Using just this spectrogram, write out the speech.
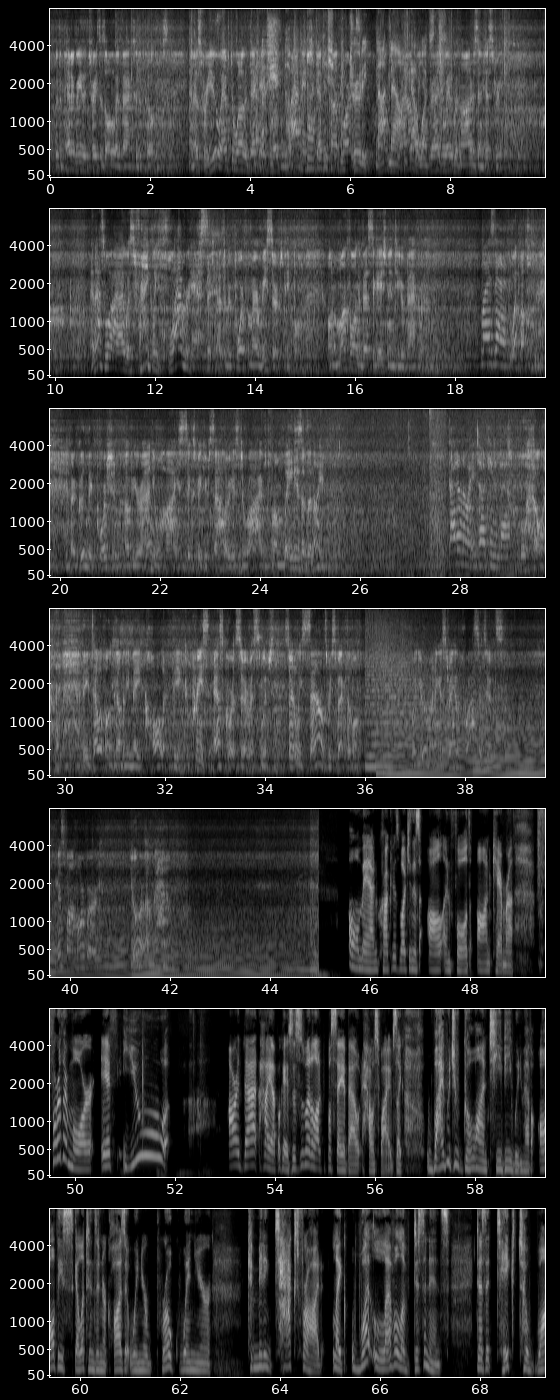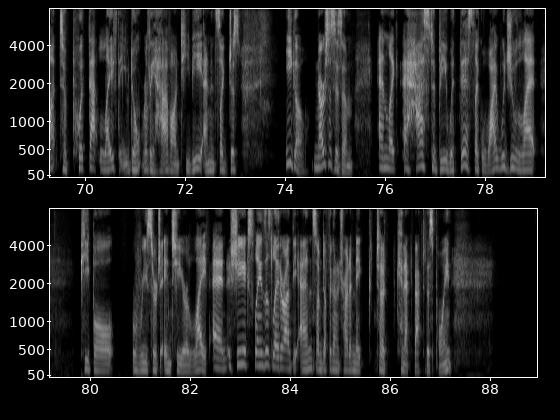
with a pedigree that traces all the way back to the Pilgrims. And as for you, after one of the decade's most lavish debutante parties, Trudy, not now. I gotta you watch graduated with honors in history. And that's why I was frankly flabbergasted at the report from our research people on a month-long investigation into your background. Why is that? Well, a goodly portion of your annual high six-figure salary is derived from ladies of the night. I don't know what you're talking about. Well, the telephone company may call it the Caprice Escort Service, which certainly sounds respectable. But you're running a string of prostitutes. Miss von Marburg, you're a madam. Oh man, Crockett is watching this all unfold on camera. Furthermore, if you are that high up, okay, so this is what a lot of people say about housewives. Like, why would you go on TV when you have all these skeletons in your closet, when you're broke, when you're committing tax fraud? Like, what level of dissonance does it take to want to put that life that you don't really have on TV? And it's like just, ego, narcissism. And like, it has to be with this. Like, why would you let people research into your life? And she explains this later on at the end. So I'm definitely going to try to make, to connect back to this point.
